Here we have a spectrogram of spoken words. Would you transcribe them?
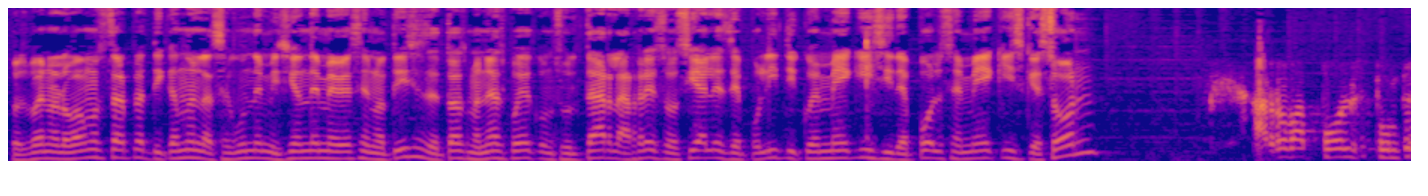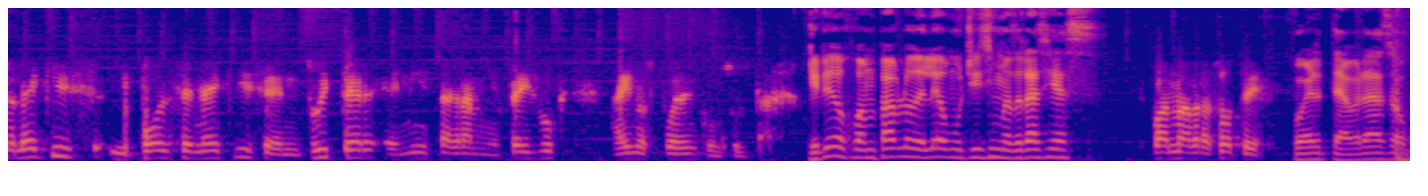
Pues bueno, lo vamos a estar platicando en la segunda emisión de MBC Noticias. De todas maneras, puede consultar las redes sociales de Político MX y de Pols MX, que son arroba pols.mx y polsmx en Twitter, en Instagram y en Facebook. Ahí nos pueden consultar. Querido Juan Pablo de Leo, muchísimas gracias. Juan, un abrazote. Fuerte abrazo.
